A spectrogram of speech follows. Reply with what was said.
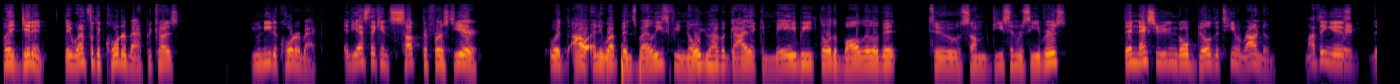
But they didn't. They went for the quarterback because you need a quarterback. And yes, they can suck the first year without any weapons, but at least if you know you have a guy that can maybe throw the ball a little bit to some decent receivers, then next year you can go build the team around him. My thing is Wait. the,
